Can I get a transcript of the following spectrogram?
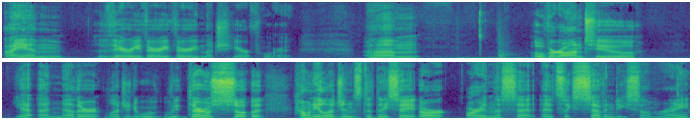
I am very, very, very much here for it. Um, over on to yet another legend. We, we, there are so uh, how many legends did they say are are in the set? It's like seventy some, right?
